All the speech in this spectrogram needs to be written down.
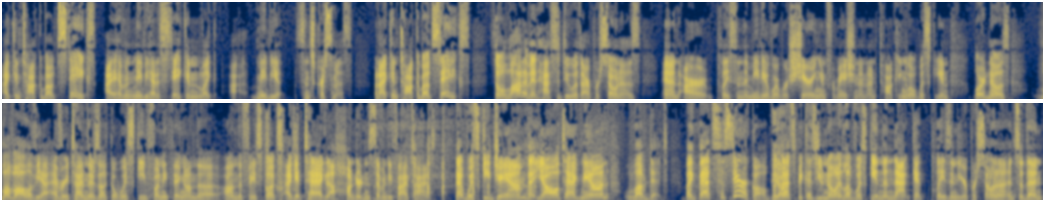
I can talk about steaks. I haven't maybe had a steak in like uh, maybe since Christmas, but I can talk about steaks. So a lot of it has to do with our personas and our place in the media where we're sharing information and I'm talking about whiskey and Lord knows, love all of you. Every time there's like a whiskey funny thing on the on the Facebooks, I get tagged 175 times. That whiskey jam that y'all tagged me on, loved it. Like that's hysterical. But Yep. that's because you know I love whiskey and then that get plays into your persona and so then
